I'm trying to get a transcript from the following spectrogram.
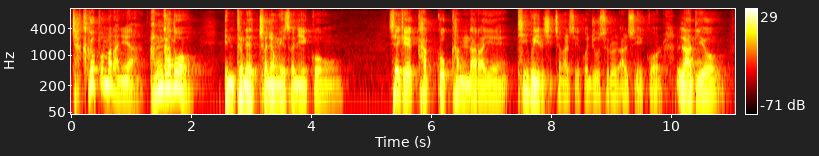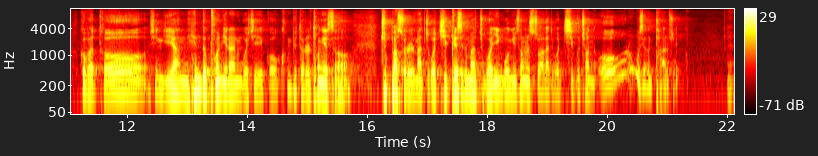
자 그것뿐만 아니야. 안 가도 인터넷 전용 회선이 있고 세계 각국 각 나라의 TV를 시청할 수 있고 뉴스를 알 수 있고 라디오 그보다 더 신기한 핸드폰이라는 것이 있고 컴퓨터를 통해서 주파수를 맞추고 GPS를 맞추고 인공위성을 쏘아가지고 지구촌 어느 곳에든 다 알 수 있고 예.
